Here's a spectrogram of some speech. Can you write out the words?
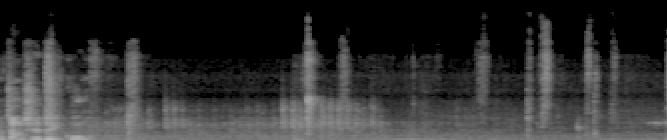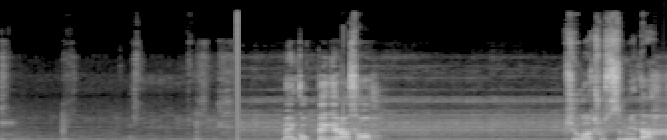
화장실도 있고 맨 꼭대기라서 뷰가 좋습니다.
